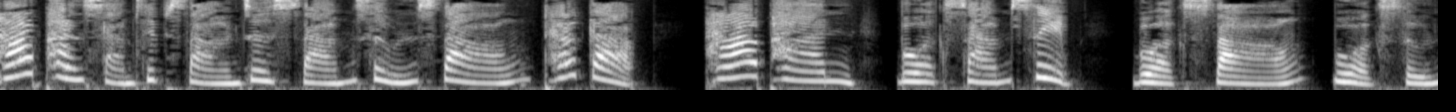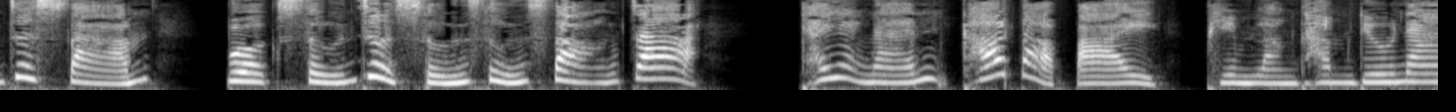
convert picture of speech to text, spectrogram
5,032.302 เท่ากับ 5,000 บวก 30 บวก 2 บวก 0.3 บวก 0.002 จ้า ถ้าอย่างนั้นข้อต่อไปพิมพ์ลองทำดูนะ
